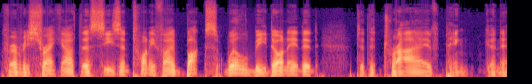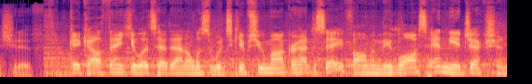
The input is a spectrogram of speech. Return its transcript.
For every strikeout this season, 25 bucks will be donated to the Drive Pink initiative. Okay, Kyle, thank you. Let's head down and listen to what Skip Schumaker had to say following the loss and the ejection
